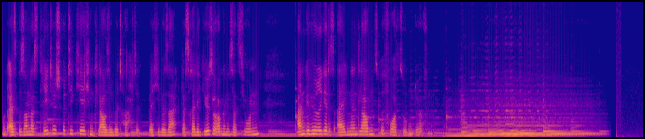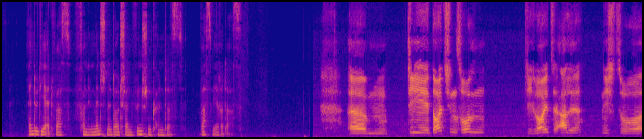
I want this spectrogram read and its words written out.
Und als besonders kritisch wird die Kirchenklausel betrachtet, welche besagt, dass religiöse Organisationen Angehörige des eigenen Glaubens bevorzugen dürfen. Wenn du dir etwas von den Menschen in Deutschland wünschen könntest, was wäre das? Ähm, die Deutschen sollen die Leute alle nicht so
